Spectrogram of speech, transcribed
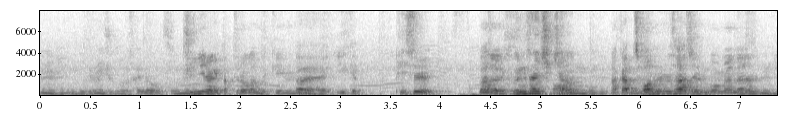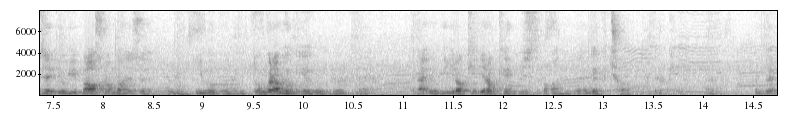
음, 뭐 이런 식으로 살려보면 균일하게 딱 들어간 느낌. 네, 이게 빛을 맞아요. 분산시키는 아까 전 사진 보면은 음. 이제 여기 마우스로 한번 해줘요. 여기 음. 이 부분 동그란 여기 부분. 여기 부분. 네. 그러니까 여기 이렇게 이렇게 빛이 들어갔는데. 네, 그쵸. 이렇게 근데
